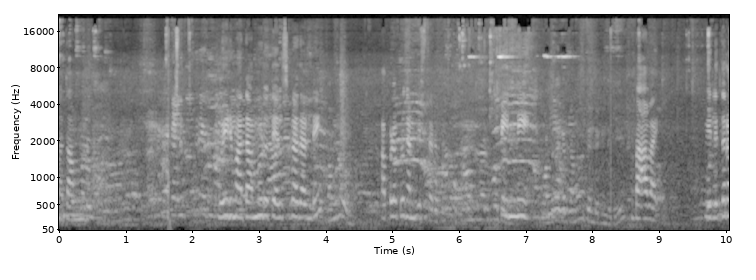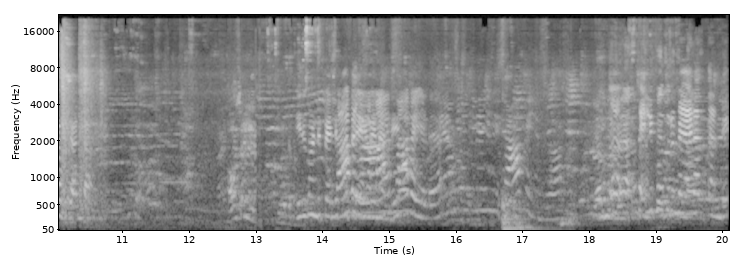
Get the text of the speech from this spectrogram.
మా తమ్ముడు. వీడు మా తమ్ముడు తెలుసు కదండి. అప్పుడప్పుడు కనిపిస్తాడు. పిన్ని. బాబాయ్. వీళ్ళిద్దరు ఒక జంట. ఇదిగోండి పెళ్ళి పెళ్ళి కూతురు మేనత్త అండి.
